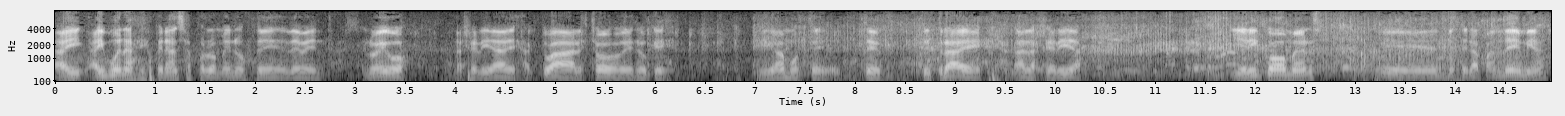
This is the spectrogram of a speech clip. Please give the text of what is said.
hay, hay, buenas esperanzas por lo menos de ventas. Luego, las realidades actuales, todo es lo que, digamos, te, te, te trae a la realidad. Y el e-commerce, eh, desde la pandemia,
